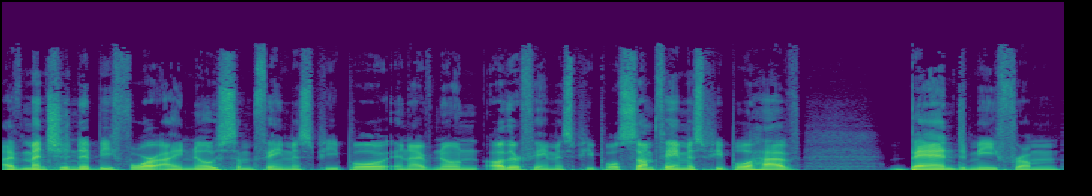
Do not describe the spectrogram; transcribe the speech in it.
I've mentioned it before. I know some famous people and I've known other famous people. Some famous people have banned me from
